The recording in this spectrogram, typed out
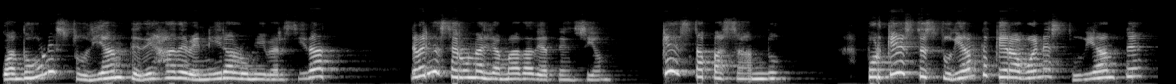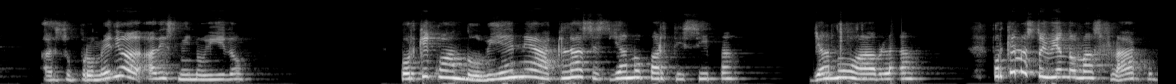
Cuando un estudiante deja de venir a la universidad, debería ser una llamada de atención. ¿Qué está pasando? ¿Por qué este estudiante que era buen estudiante, a su promedio ha, disminuido? ¿Por qué cuando viene a clases ya no participa? ¿Ya no habla? ¿Por qué lo estoy viendo más flaco?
